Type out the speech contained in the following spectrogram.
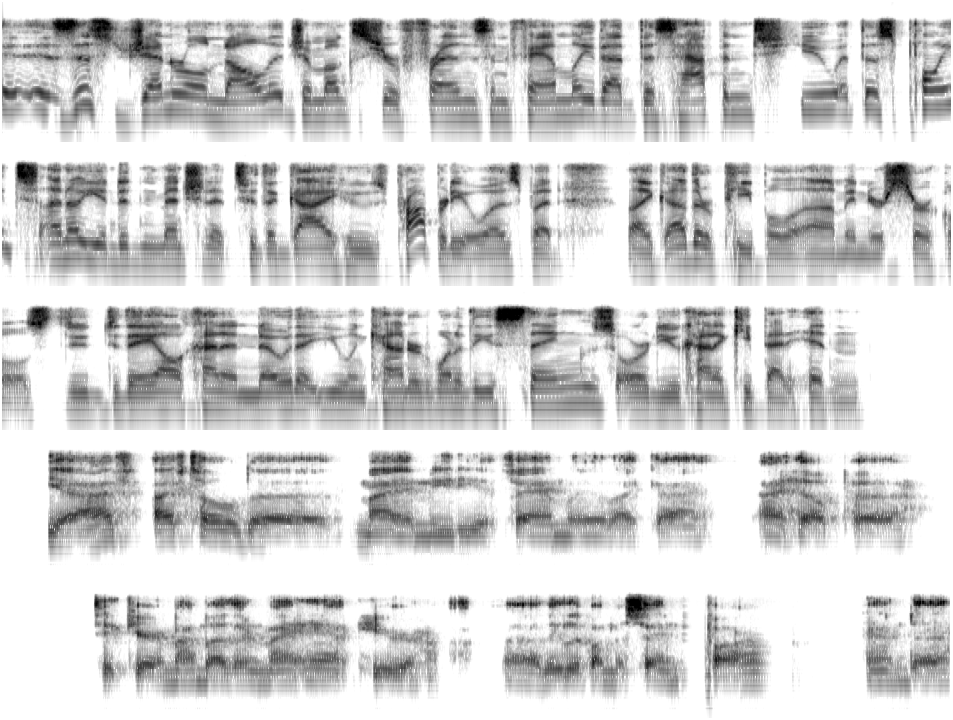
is this general knowledge amongst your friends and family that this happened to you at this point? I know you didn't mention it to the guy whose property it was, but like other people um, in your circles, do, do they all kind of know that you encountered one of these things, or do you kind of keep that hidden? Yeah, I've I've told uh, my immediate family, like I I help uh, take care of my mother and my aunt here. Uh, they live on the same farm, and uh,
